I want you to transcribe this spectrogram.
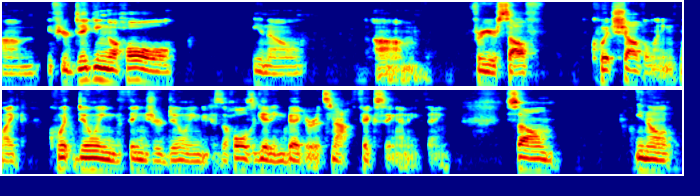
um, if you're digging a hole you know um, for yourself quit shoveling like quit doing the things you're doing because the hole's getting bigger. It's not fixing anything. So you know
